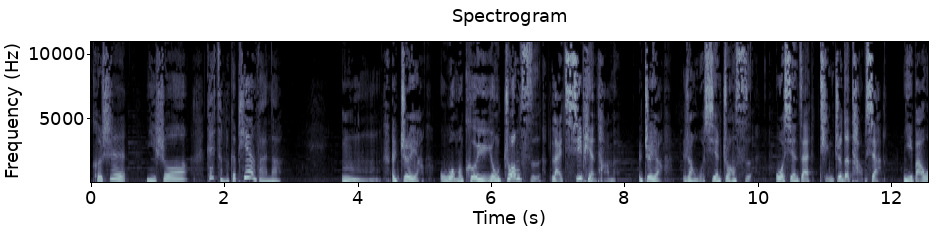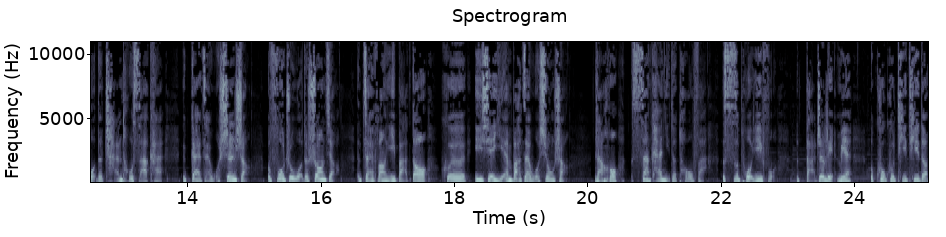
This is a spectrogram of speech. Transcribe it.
可是你说该怎么个骗法呢？嗯，这样我们可以用装死来欺骗他们。这样，让我先装死，我现在挺直的躺下，你把我的缠头撒开，盖在我身上，缚住我的双脚，再放一把刀和一些盐巴在我胸上。然后散开你的头发，撕破衣服，打着脸面，哭哭啼啼的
